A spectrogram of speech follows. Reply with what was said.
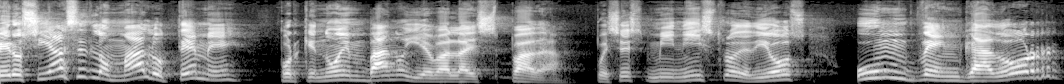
pero si haces lo malo, teme, porque no en vano lleva la espada, pues es ministro de Dios, un vengador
